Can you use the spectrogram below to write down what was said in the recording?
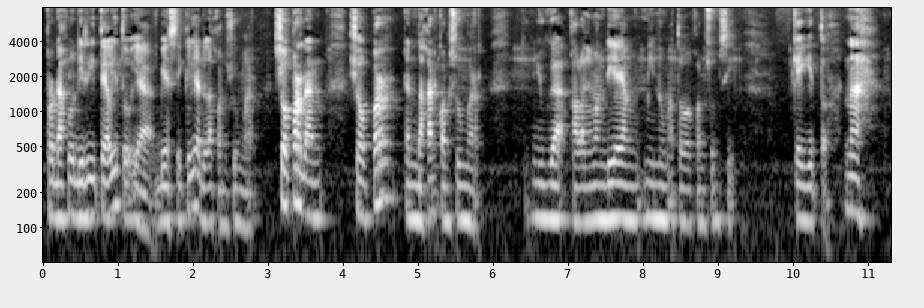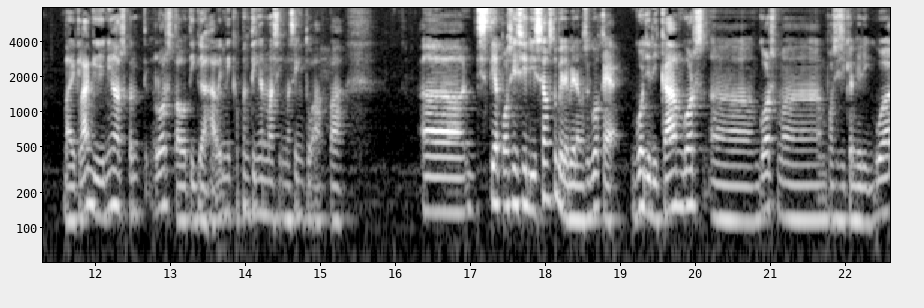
produk lo di retail itu ya basically adalah consumer. Shopper dan shopper dan bahkan consumer. Juga kalau memang dia yang minum atau konsumsi. Kayak gitu. Nah balik lagi ini harus penting lo harus tahu tiga hal ini kepentingan masing-masing tuh apa. Uh, setiap posisi di sales tuh beda-beda maksud gue kayak gue jadi kam gue harus uh, gue harus memposisikan diri gue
